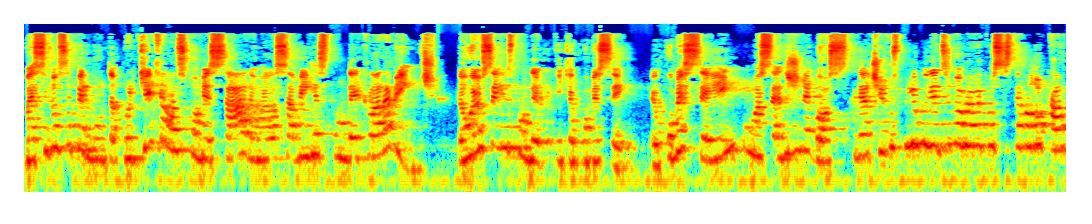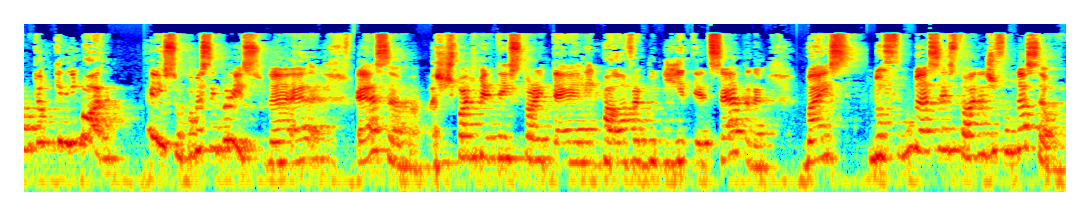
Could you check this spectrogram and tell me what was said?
Mas se você pergunta por que, que elas começaram, elas sabem responder claramente. Então, eu sei responder por que, que eu comecei. Eu comecei com uma série de negócios criativos porque eu queria desenvolver um ecossistema local porque eu não queria ir embora. É isso, eu comecei por isso. Né? É, essa, a gente pode meter storytelling, palavra bonita, etc., mas, no fundo, essa é a história de fundação.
